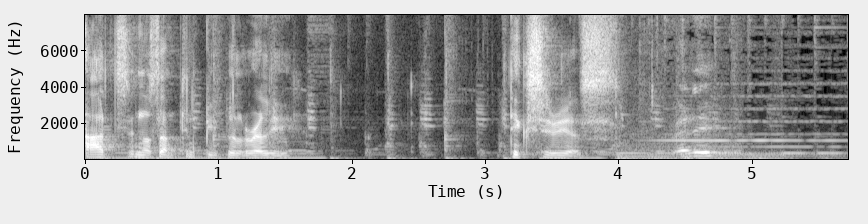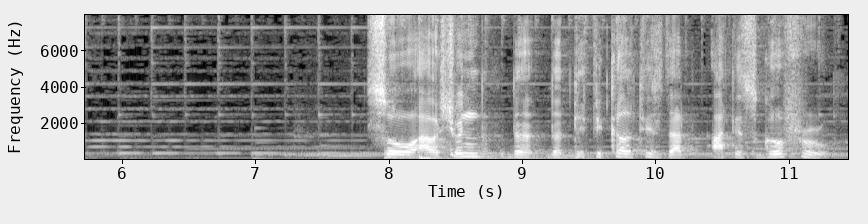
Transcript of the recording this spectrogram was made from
Arts is not something people really take serious. Ready? So I was showing the, the difficulties that artists go through,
